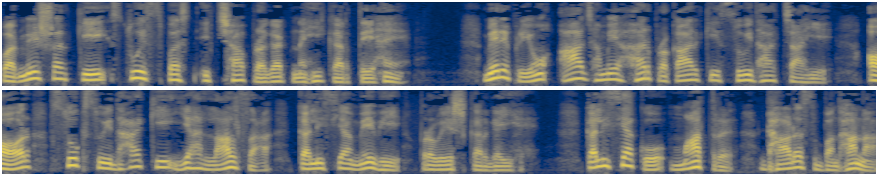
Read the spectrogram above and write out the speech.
परमेश्वर की सुस्पष्ट इच्छा प्रकट नहीं करते हैं। मेरे प्रियो, आज हमें हर प्रकार की सुविधा चाहिए। और सुख सुविधा की यह लालसा कलिसिया में भी प्रवेश कर गई है। कलिसिया को मात्र ढाड़स बंधाना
